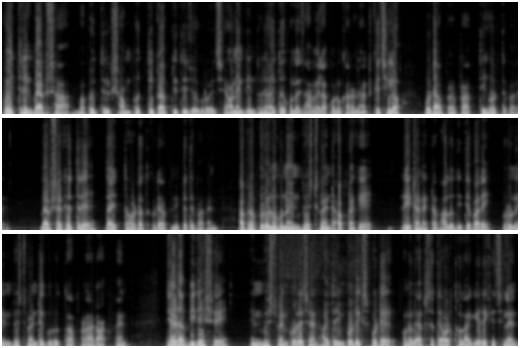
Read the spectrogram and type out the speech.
পৈতৃক ব্যবসা বা পৈতৃক সম্পত্তি প্রাপ্তিতে যোগ রয়েছে। অনেক দিন ধরে হয়তো কোনো ঝামেলা, কোনো কারণে আটকে ছিল, ওটা আপনার প্রাপ্তি ঘটতে পারে। ব্যবসার ক্ষেত্রে দায়িত্ব হঠাৎ করে আপনি পেতে পারেন। আপনার পুরনো কোনো ইনভেস্টমেন্ট আপনাকে রিটার্ন একটা ভালো দিতে পারে, পুরনো ইনভেস্টমেন্টে গুরুত্ব আপনারা রাখবেন। যারা বিদেশে ইনভেস্টমেন্ট করেছেন, হয়তো ইম্পোর্ট এক্সপোর্টে কোনো ব্যবসাতে অর্থ লাগিয়ে রেখেছিলেন,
